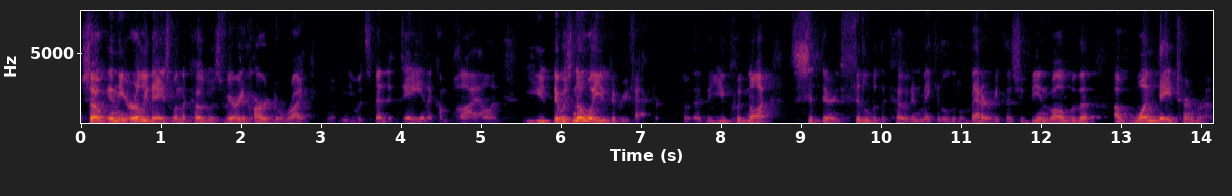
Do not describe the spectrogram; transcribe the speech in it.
So in the early days when the code was very hard to write, you, know, you would spend a day in a compile and you, there was no way you could refactor. Uh, you could not sit there and fiddle with the code and make it a little better because you'd be involved with a, a one day turnaround.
